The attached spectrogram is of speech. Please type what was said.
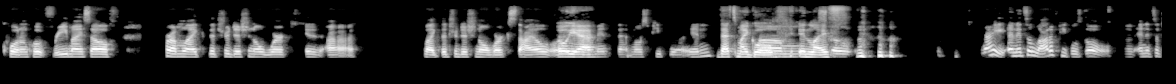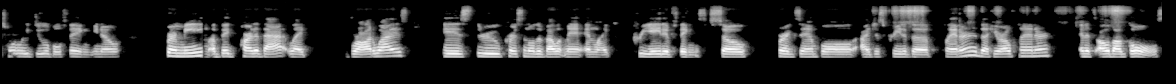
quote unquote free myself from like the traditional work in, uh, like the traditional work style or oh, yeah. environment that most people are in. That's my goal um, in life. So, right. And it's a lot of people's goal. Um, and it's a totally doable thing. You know, for me, a big part of that, like broad wise, is through personal development and like creative things. So, for example, I just created the planner, the hero planner, and it's all about goals.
